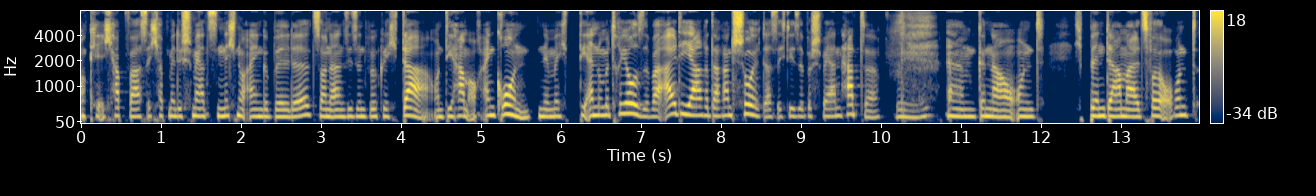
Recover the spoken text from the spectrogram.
okay, ich habe was, ich habe mir die Schmerzen nicht nur eingebildet, sondern sie sind wirklich da und die haben auch einen Grund, nämlich die Endometriose war all die Jahre daran schuld, dass ich diese Beschwerden hatte. Mhm. Ähm, genau, und ich bin damals vor rund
